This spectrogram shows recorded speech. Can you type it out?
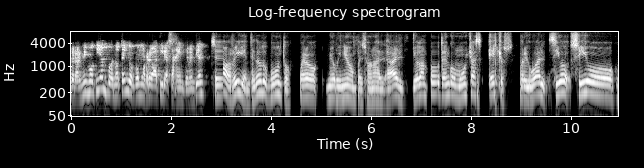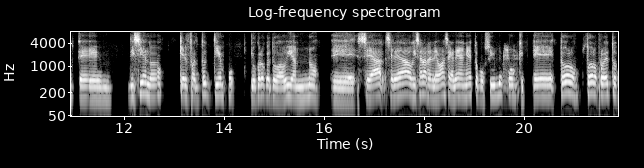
pero al mismo tiempo no tengo cómo rebatir a esa gente, ¿me entiendes? Sí, no, Ricky, entiendo tu punto, pero mi opinión personal, a ver, yo tampoco tengo muchos hechos, pero igual sigo, sigo eh, diciendo que el factor tiempo, yo creo que todavía no eh, se, ha, se le ha dado quizá la relevancia que tengan esto posible, porque eh, todos, todos los proyectos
